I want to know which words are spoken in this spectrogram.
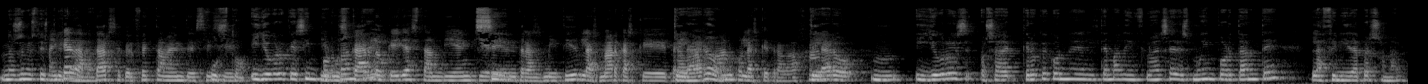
no sé si me estoy explicando. Hay que adaptarse perfectamente, sí, Justo. Y yo creo que es importante... Y buscar lo que ellas también quieren transmitir, las marcas que trabajan, con las que trabajan. Claro, mm, y yo creo, que, o sea, creo que con el tema de influencer es muy importante la afinidad personal.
